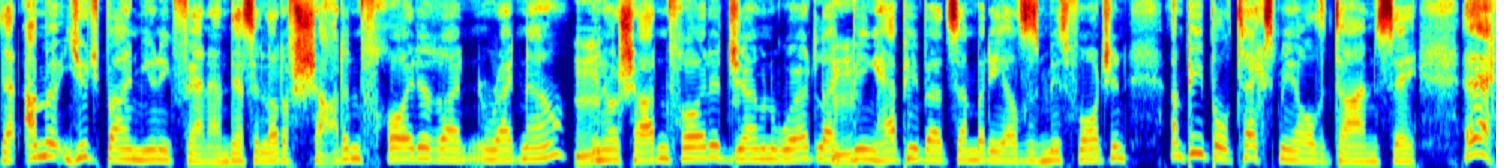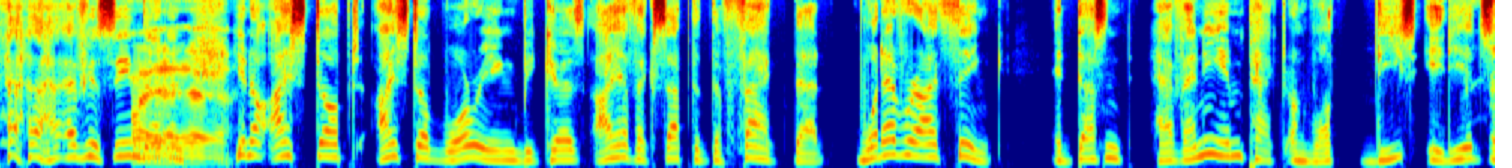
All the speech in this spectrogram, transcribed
that I'm a huge Bayern Munich fan, and there's a lot of Schadenfreude right, right now. You know, Schadenfreude, German word, like being happy about somebody else's misfortune. And people text me all the time and say, "Have you seen Oh, that?" yeah, And, yeah, yeah. You know, I stopped. I stopped worrying because I have accepted the fact that whatever I think, it doesn't have any impact on what these idiots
